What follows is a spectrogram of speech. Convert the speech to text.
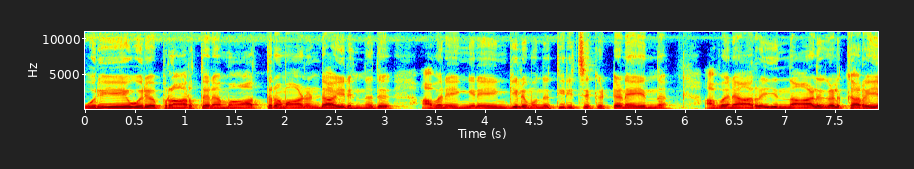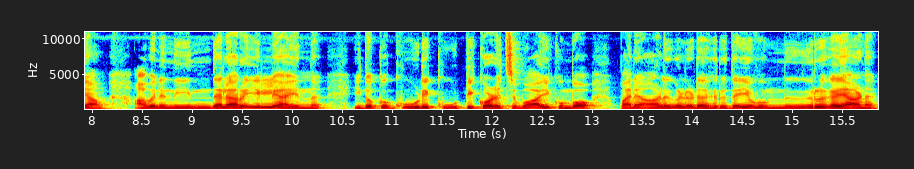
ഒരേ ഒരു പ്രാർത്ഥന മാത്രമാണ് ഉണ്ടായിരുന്നത്. അവനെ എങ്ങനെയെങ്കിലും ഒന്ന് തിരിച്ചു കിട്ടണേ എന്ന്. അവനെ അറിയുന്ന ആളുകൾക്കറിയാം. അവന് നീന്തലറിയില്ല എന്ന്. ഇതൊക്കെ കൂടി കൂട്ടിക്കുഴച്ച് വായിക്കുമ്പോൾ പല ആളുകളുടെ ഹൃദയവും നീറുകയാണ്.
